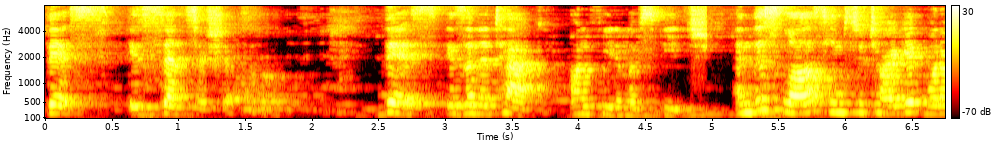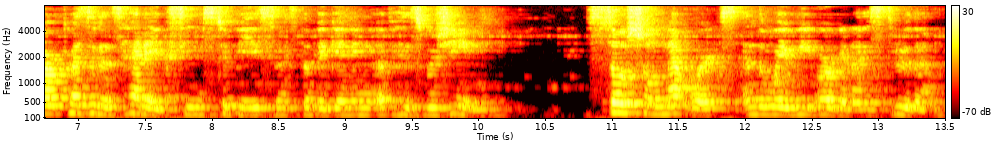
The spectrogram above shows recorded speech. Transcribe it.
This is censorship. This is an attack on freedom of speech. And this law seems to target what our president's headache seems to be since the beginning of his regime, social networks and the way we organize through them.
